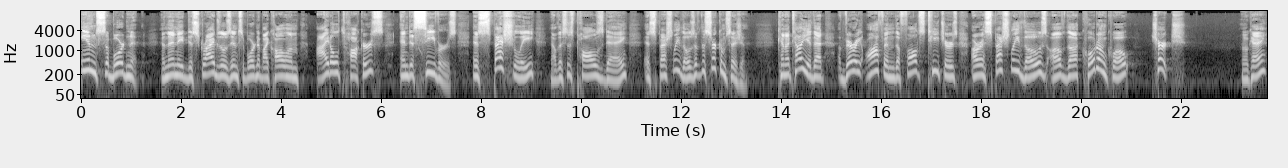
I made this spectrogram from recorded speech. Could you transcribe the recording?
insubordinate. And then he describes those insubordinate by calling them idle talkers and deceivers, especially, now this is Paul's day, especially those of the circumcision. Can I tell you that very often the false teachers are especially those of the quote unquote church? Okay?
